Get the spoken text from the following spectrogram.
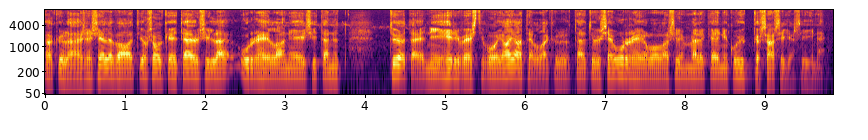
ja kyllähän se selvää että jos oikein täysillä urheillaan, niin ei sitä nyt työtä niin hirveästi voi ajatella. Kyllä täytyy se urheilu olla siinä melkein niin kuin ykkösasia siinä.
